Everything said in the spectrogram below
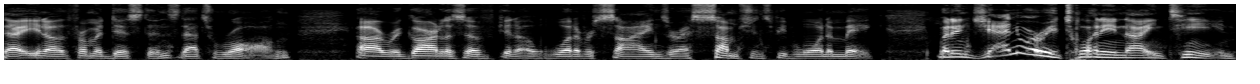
uh, you know, from a distance. That's wrong, uh, regardless of, you know, whatever signs or assumptions people want to make. But in January 2019,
